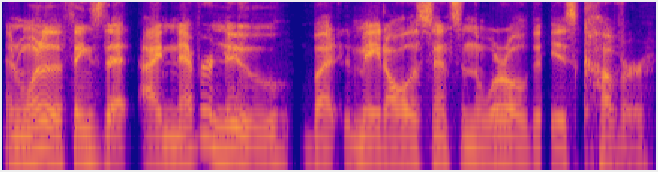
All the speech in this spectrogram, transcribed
And one of the things that I never knew, but it made all the sense in the world is cover.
